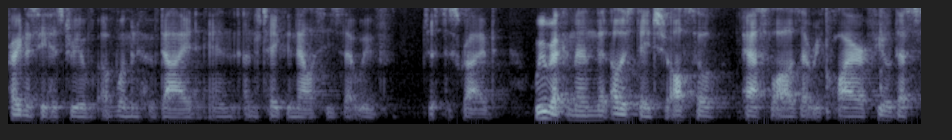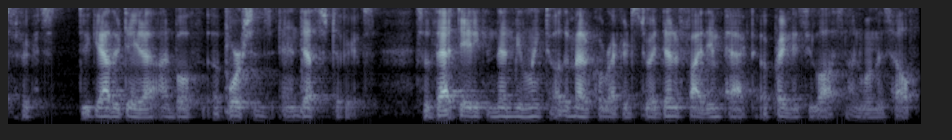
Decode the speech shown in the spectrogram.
pregnancy history of, of women who've died and undertake the analyses that we've just described. We recommend that other states should also pass laws that require fetal death certificates to gather data on both abortions and death certificates, so that data can then be linked to other medical records to identify the impact of pregnancy loss on women's health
